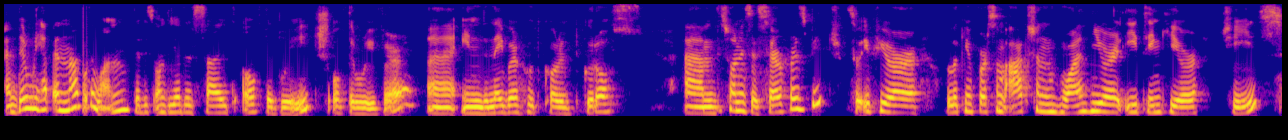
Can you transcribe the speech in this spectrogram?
And then we have another one that is on the other side of the bridge of the river uh, in the neighborhood called Gros. Um, this one is a surfer's beach. So if you are looking for some action while you are eating your cheese,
